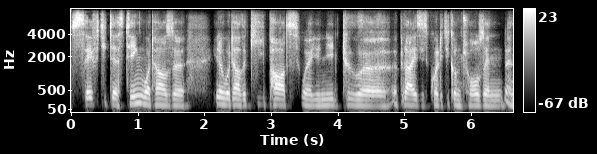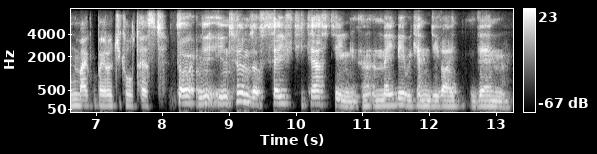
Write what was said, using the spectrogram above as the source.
safety testing, what are the, you know, what are the key parts where you need to uh, apply these quality controls and, and microbiological tests? So, in, in terms of safety testing, uh, maybe we can divide them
